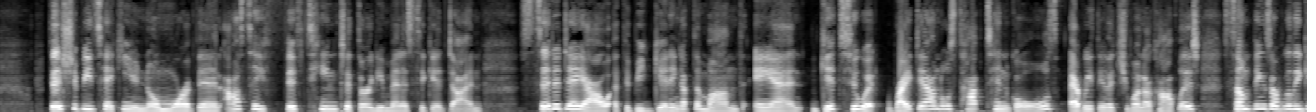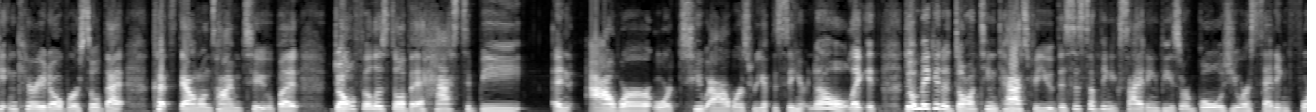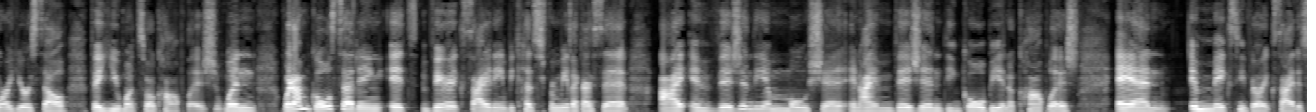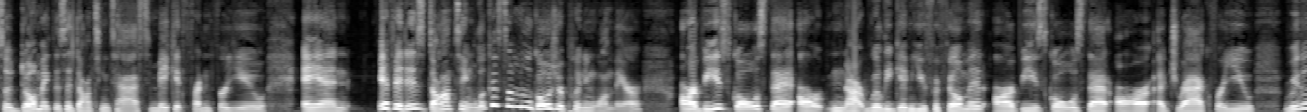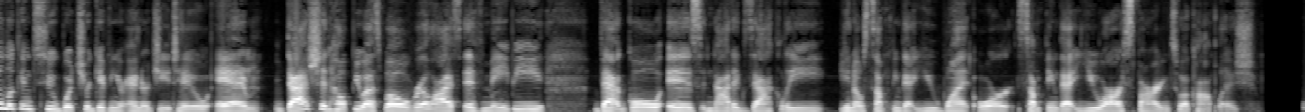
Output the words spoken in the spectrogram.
this should be taking you no more than, I'll say 15 to 30 minutes to get done. Sit a day out at the beginning of the month and get to it. Write down those top 10 goals, everything that you want to accomplish. Some things are really getting carried over, so that cuts down on time too. But don't feel as though that it has to be an hour or two hours where you have to sit here. No, like it, don't make it a daunting task for you. This is something exciting. These are goals you are setting for yourself that you want to accomplish. When, when I'm goal setting, it's very exciting because for me, like I said, I envision the emotion and I envision the goal being accomplished and it makes me very excited. So don't make this a daunting task. Make it fun for you and if it is daunting, look at some of the goals you're putting on there. Are these goals that are not really giving you fulfillment? Are these goals that are a drag for you? Really look into what you're giving your energy to. And that should help you as well realize if maybe that goal is not exactly, you know, something that you want or something that you are aspiring to accomplish.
